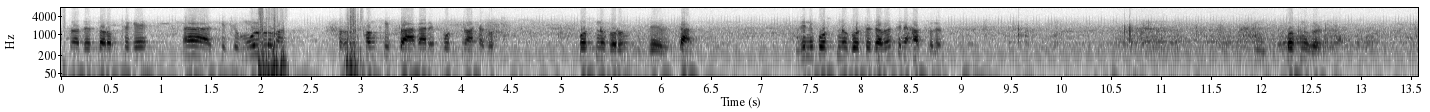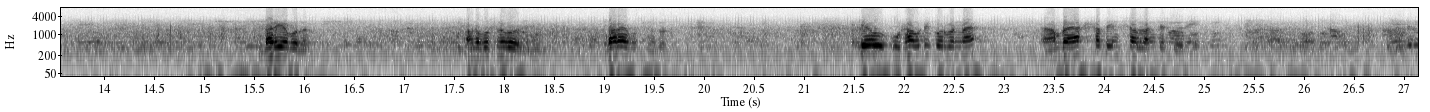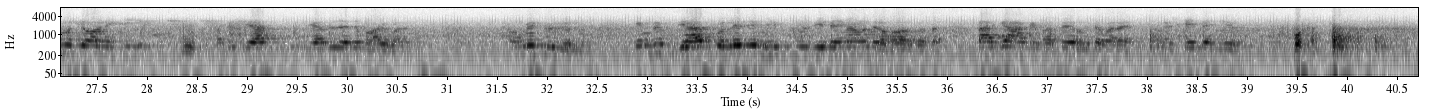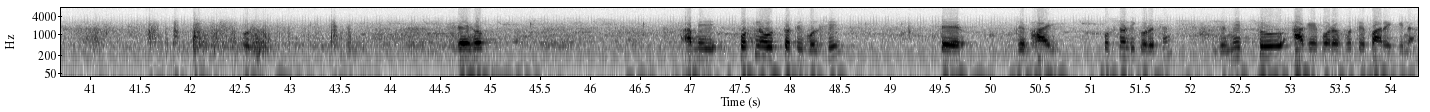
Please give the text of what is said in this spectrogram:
আপনাদের তরফ থেকে কিছু মূল্যবান সংক্ষিপ্ত আকারে প্রশ্ন আশা করছি। প্রশ্ন করুন যে চান। যিনি প্রশ্ন করতে যাবেন তিনি হাত তুলেন। প্রশ্ন করুন। দাঁড়িয়ে বলেন। আপনি প্রশ্ন করুন। দাঁড়ায় প্রশ্ন করুন। কেউ উঠাউঠি করবেন না। আমরা একসাথে ইনশাল্লাহ শেষ করব। আমাদের মধ্যে অনেকেই জি। মৃত্যুর জন্য। কিন্তু জিহাদ করলে যে মৃত্যু যে টাইমে আমাদের হওয়ার কথা আগে পাশে হতে পারে সেই টাইমে যাই হোক, আমি প্রশ্নের উত্তরটি বলছি যে যে ভাই প্রশ্নটি করেছেন যে মৃত্যু আগে পরে হতে পারে কিনা।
